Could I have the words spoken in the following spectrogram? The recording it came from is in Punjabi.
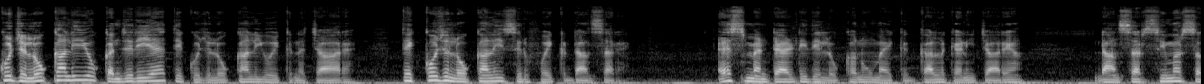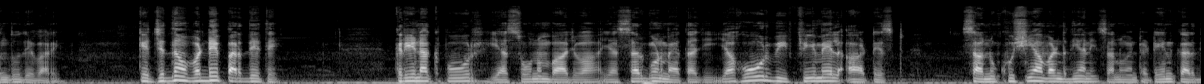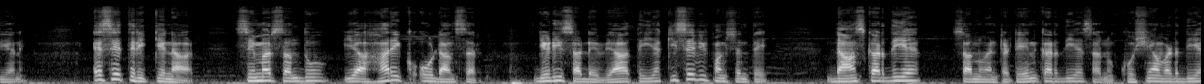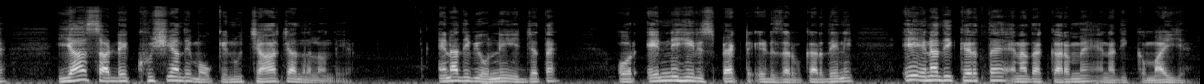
ਕੁਝ ਲੋਕਾਂ ਲਈ ਉਹ ਕੰਜਰੀ ਹੈ ਤੇ ਕੁਝ ਲੋਕਾਂ ਲਈ ਉਹ ਇੱਕ ਨਚਾਰ ਹੈ ਤੇ ਕੁਝ ਲੋਕਾਂ ਲਈ ਸਿਰਫ ਉਹ ਇੱਕ ਡਾਂਸਰ ਹੈ। ਇਸ ਮੈਂਟੈਲਿਟੀ ਦੇ ਲੋਕਾਂ ਨੂੰ ਮੈਂ ਇੱਕ ਗੱਲ ਕਹਿਣੀ ਚਾਹ ਰਿਹਾ ਡਾਂਸਰ ਸਿਮਰ ਸੰਧੂ ਦੇ ਬਾਰੇ ਕਿ ਜਿੱਦਾਂ ਵੱਡੇ ਪਰਦੇ ਤੇ ਕਰੀਨਾ ਕਪੂਰ ਜਾਂ ਸੋਨਮ ਬਾਜਵਾ ਜਾਂ ਸਰਗੁਣ ਮਹਿਤਾ ਜੀ ਜਾਂ ਹੋਰ ਵੀ ਫੀਮੇਲ ਆਰਟਿਸਟ ਸਾਨੂੰ ਖੁਸ਼ੀਆਂ ਵੰਡਦੀਆਂ ਨੇ, ਸਾਨੂੰ ਐਂਟਰਟੇਨ ਕਰਦੀਆਂ ਨੇ। ਇਸੇ ਤਰੀਕੇ ਨਾਲ ਸਿਮਰ ਸੰਧੂ ਜਾਂ ਹਰ ਇੱਕ ਉਹ ਡਾਂਸਰ ਜਿਹੜੀ ਸਾਡੇ ਵਿਆਹ ਤੇ ਜਾਂ ਕਿਸੇ ਵੀ ਫੰਕਸ਼ਨ ਤੇ ਡਾਂਸ ਕਰਦੀ ਹੈ, ਸਾਨੂੰ ਐਂਟਰਟੇਨ ਕਰਦੀ ਹੈ, ਸਾਨੂੰ ਖੁਸ਼ੀਆਂ ਵੰਡਦੀ ਹੈ ਜਾਂ ਸਾਡੇ ਖੁਸ਼ੀਆਂ ਦੇ ਮੌਕੇ ਨੂੰ ਚਾਰ ਚੰਦ ਲਾਉਂਦੇ ਹੈ। ਇਹਨਾਂ ਦੀ ਵੀ ਉਨੀ ਇੱਜ਼ਤ ਹੈ ਔਰ ਇੰਨੀ ਹੀ ਰਿਸਪੈਕਟ ਇਹ ਡਿਜ਼ਰਵ ਕਰਦੇ ਨੇ। ਇਹ ਇਹਨਾਂ ਦੀ ਕਿਰਤ ਹੈ, ਇਹਨਾਂ ਦਾ ਕਰਮ ਹੈ, ਇਹਨਾਂ ਦੀ ਕਮਾਈ ਹੈ।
